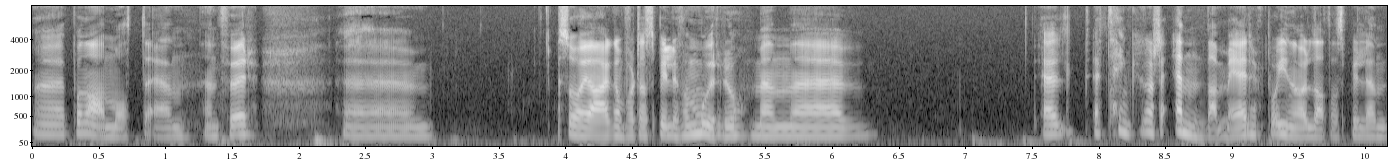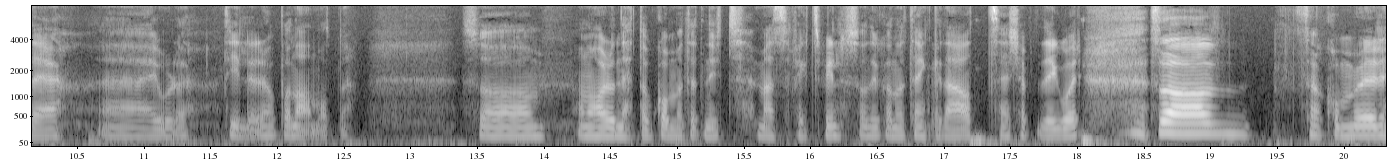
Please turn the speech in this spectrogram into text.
uh, på en annen måte enn en før. Uh, så ja, jeg kan fortsatt spille for moro, men uh, jeg, jeg, tenker kanskje enda mer på innhold i dataspill enn det jeg gjorde tidligere, og på en annen måte. Så og nå har det jo nettopp kommet et nytt Mass Effect-spill, så du kan jo tenke deg at jeg kjøpte det i går. Så, da kommer,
